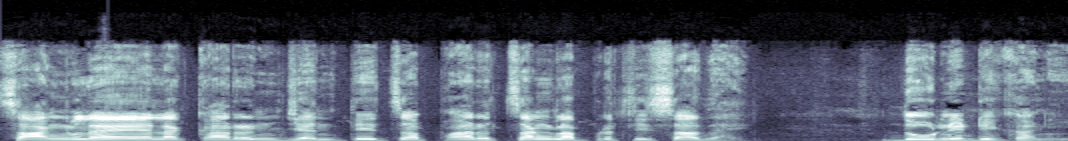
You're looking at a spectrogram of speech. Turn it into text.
चांगलं आहे याला कारण जनतेचा फारच चांगला प्रतिसाद आहे दोन्ही ठिकाणी.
